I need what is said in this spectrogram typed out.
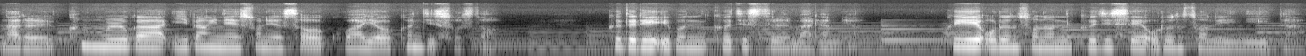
나를 큰 물과 이방인의 손에서 구하여 건지소서 그들이 입은 거짓을 말하며 그의 오른손은 거짓의 오른손이니이다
